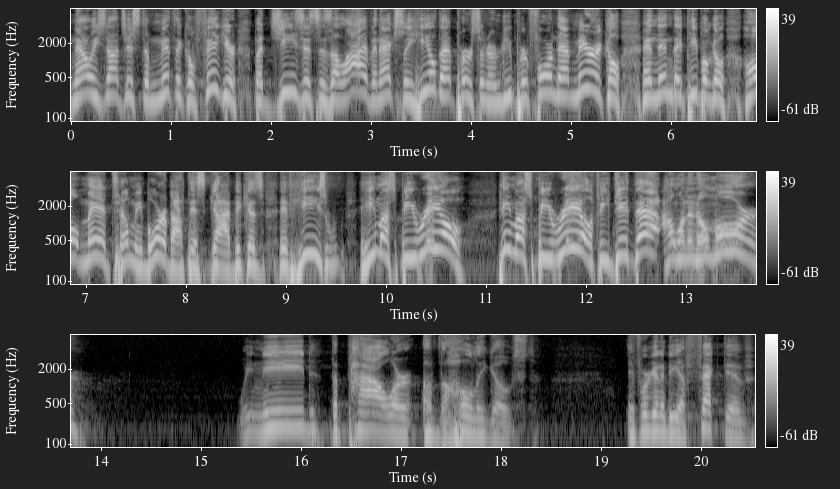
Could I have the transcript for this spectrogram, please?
Now he's not just a mythical figure, but Jesus is alive and actually healed that person or you perform that miracle. And then they people go, Oh man, tell me more about this guy because if he's he must be real. He must be real. If he did that, I want to know more. We need the power of the Holy Ghost if we're going to be effective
